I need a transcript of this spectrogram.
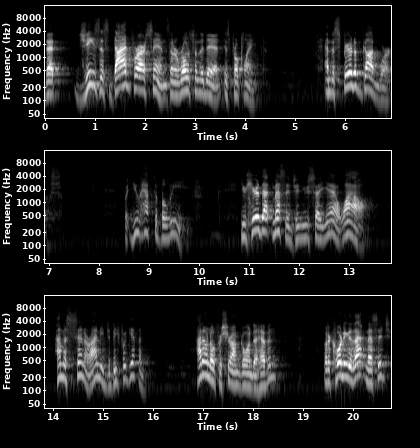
that Jesus died for our sins and arose from the dead is proclaimed. And the Spirit of God works. But you have to believe. You hear that message and you say, Yeah, wow, I'm a sinner. I need to be forgiven. I don't know for sure I'm going to heaven, but according to that message,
